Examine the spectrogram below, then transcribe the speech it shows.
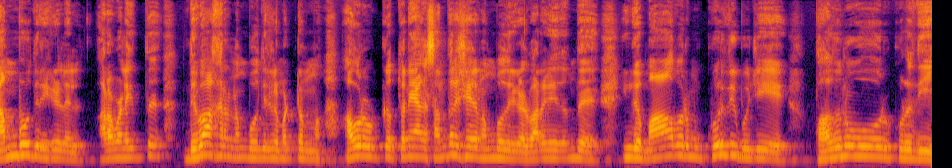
நம்பூதிரிகளில் வரவழைத்து திவாகர நம்பூதிரிகள் மற்றும் அவருக்கு துணையாக சந்திரசேகர நம்பூதிரிகள் வருகை தந்து இங்கு மாபெரும் குருதி பூஜையை பதினோரு குருதி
